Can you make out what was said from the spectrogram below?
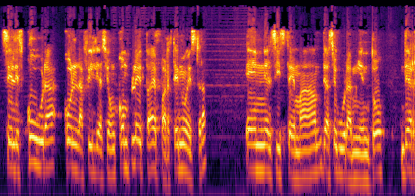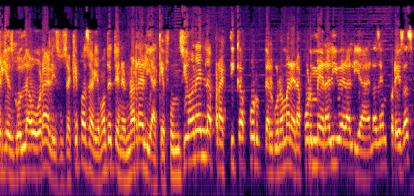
se les cubra con la afiliación completa de parte nuestra en el sistema de aseguramiento de riesgos laborales. O sea que pasaríamos de tener una realidad que funciona en la práctica por de alguna manera por mera liberalidad de las empresas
